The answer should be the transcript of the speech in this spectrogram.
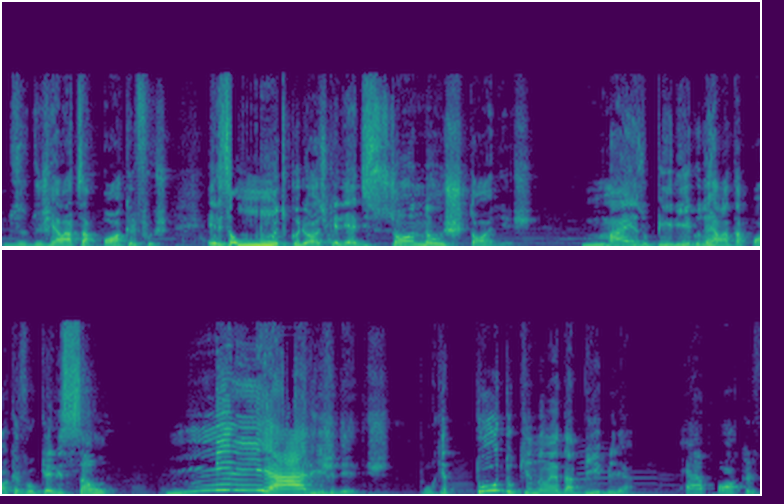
dos, dos relatos apócrifos. Eles são muito curiosos porque eles adicionam histórias. Mas o perigo do relato apócrifo é que eles são milhares deles. Porque tudo que não é da Bíblia é apócrifo.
